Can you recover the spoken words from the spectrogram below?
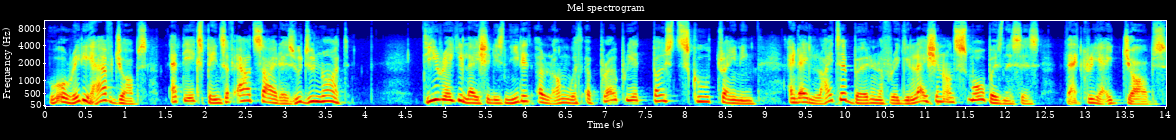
who already have jobs at the expense of outsiders who do not. Deregulation is needed along with appropriate post school training and a lighter burden of regulation on small businesses that create jobs.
